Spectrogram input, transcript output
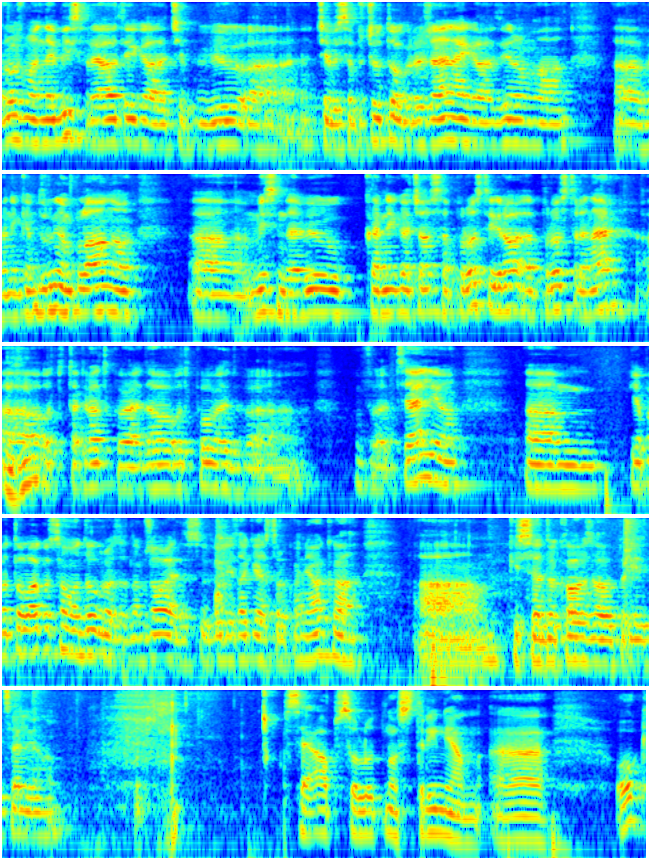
Rožman ne bi sprejel tega, če bi, bil, če bi se počutil ogroženega, oziroma v nekem drugem planu. Mislim, da je bil kar nekaj časa prost, prost trener, uh mhm. -huh. od takrat, ko je dal odpoved v, v celju. Um, je pa to lahko samo dobro za države, da so bili tako strokovnjaka, um, ki se je dokazal pri celju. No. Se absolutno strinjam. Uh, Ok,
